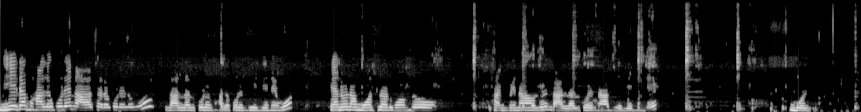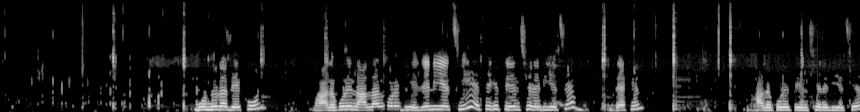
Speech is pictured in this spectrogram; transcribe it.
দিয়ে এটা ভালো করে নাড়াচাড়া করে নেব, লাল লাল করে ভালো করে ভেজে নেব। কেননা মশলার গন্ধ থাকবে না হলে লাল লাল করে না ভেজে নিলে। বলি বন্ধুরা দেখুন ভালো করে লাল লাল করে ভেজে নিয়েছি। এর থেকে তেল ছেড়ে দিয়েছে। দেখেন, ভালো করে তেল ছেড়ে দিয়েছেন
